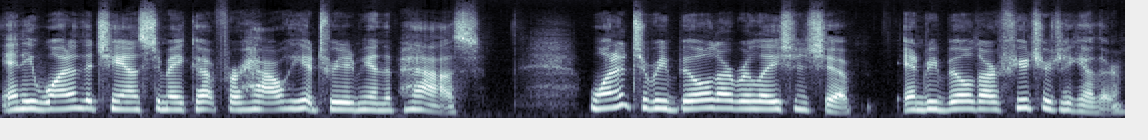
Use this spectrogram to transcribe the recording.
and he wanted the chance to make up for how he had treated me in the past. Wanted to rebuild our relationship and rebuild our future together.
